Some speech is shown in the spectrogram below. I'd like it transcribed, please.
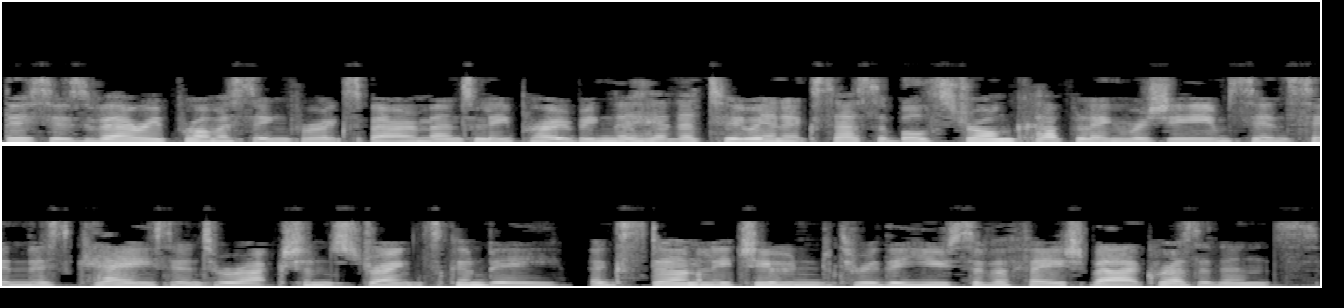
This is very promising for experimentally probing the hitherto inaccessible strong coupling regime since in this case interaction strengths can be externally tuned through the use of a Feshbach resonance.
